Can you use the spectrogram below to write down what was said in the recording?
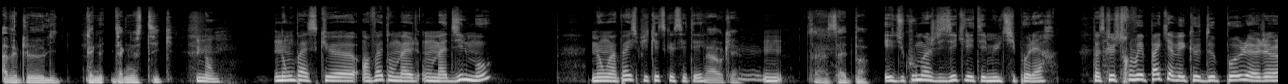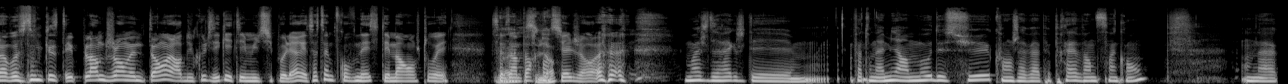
avec le diagnostic? Non, non parce que en fait on m'a on m'a dit le mot, mais on m'a pas expliqué ce que c'était. Ah, ok. Mm. Ça, ça aide pas. Et du coup moi je disais qu'il était multipolaire. Parce que je trouvais pas qu'il y avait que deux pôles, j'avais l'impression que c'était plein de gens en même temps. Alors du coup, je disais qu'il était multipolaire et ça, ça me convenait, c'était marrant, je trouvais. Ça faisait Ouais, un peu arc-en-ciel, genre. Moi, je dirais que j'ai. En fait, on a mis un mot dessus quand j'avais à peu près 25 ans. On a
